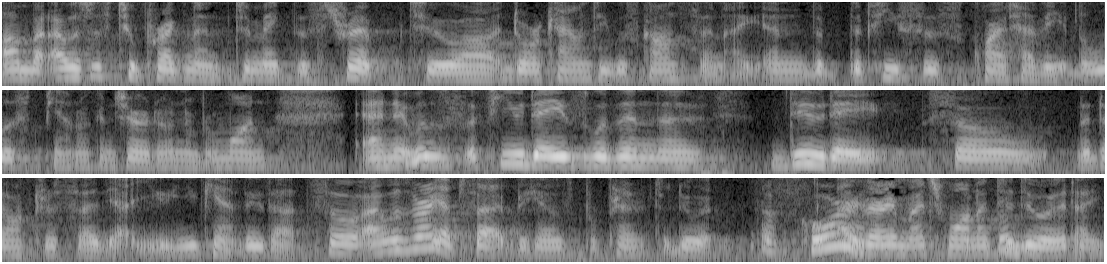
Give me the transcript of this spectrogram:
Um, but I was just too pregnant to make this trip to uh, Door County, Wisconsin, I, and the, the, piece is quite heavy, the Liszt Piano Concerto number one. And it was a few days within the due date, so the doctor said, yeah, you, you can't do that. So I was very upset because I was prepared to do it. Of course. I very much wanted to do it. I,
